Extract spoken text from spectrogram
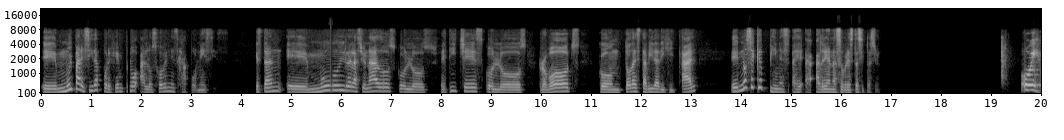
eh, muy parecida, por ejemplo, a los jóvenes japoneses están eh, muy relacionados con los fetiches, con los robots, con toda esta vida digital. Eh, no sé qué opines, eh, Adriana, sobre esta situación. Uy,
